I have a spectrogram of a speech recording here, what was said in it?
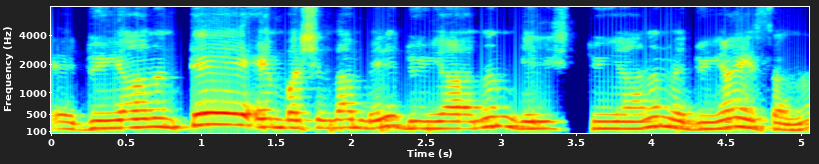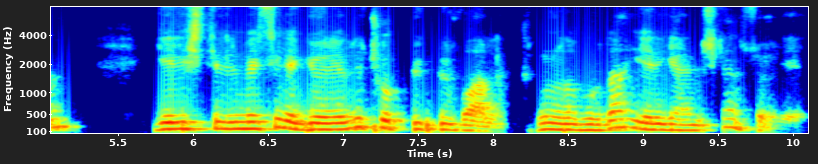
e, dünyanın de en başından beri dünyanın geliş dünyanın ve dünya insanının geliştirilmesiyle görevli çok büyük bir varlıktır. Bunu da burada yeri gelmişken söyleyelim.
